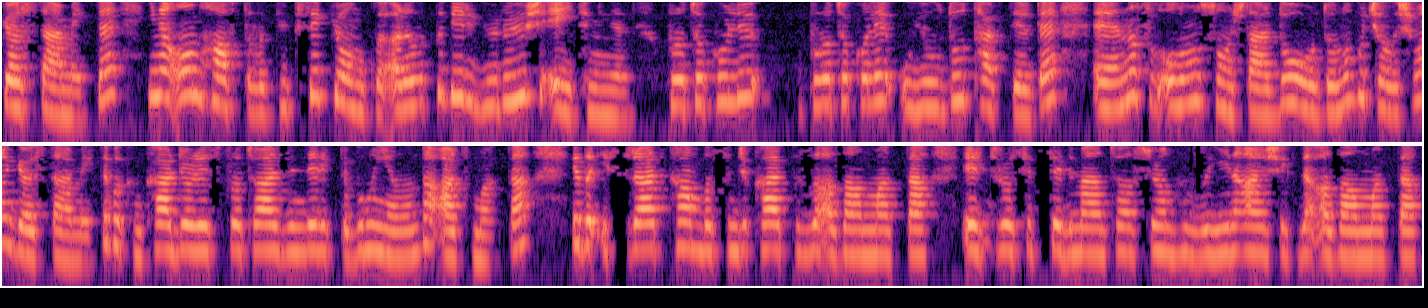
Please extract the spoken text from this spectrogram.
göstermekte. Yine 10 haftalık yüksek yoğunluklu aralıklı bir yürüyüş eğitiminin protokolü protokole uyulduğu takdirde e, nasıl olumlu sonuçlar doğurduğunu bu çalışma göstermekte. Bakın kardiyorespiratuar zindelik de bunun yanında artmakta ya da istirahat kan basıncı kalp hızı azalmakta, eritrosit sedimentasyon hızı yine aynı şekilde azalmakta.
